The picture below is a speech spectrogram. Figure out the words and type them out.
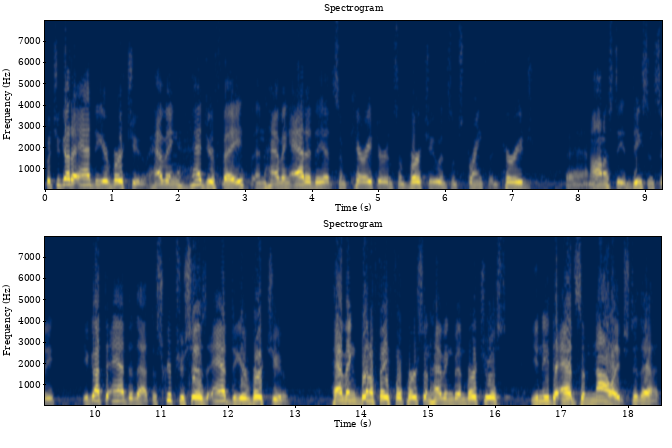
But you've got to add to your virtue. Having had your faith and having added to it some character and some virtue and some strength and courage and honesty and decency, you've got to add to that. The scripture says, add to your virtue. Having been a faithful person, having been virtuous, you need to add some knowledge to that.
